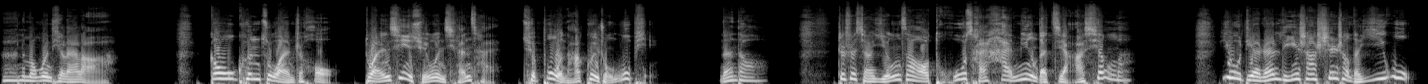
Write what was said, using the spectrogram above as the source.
嗯，那么问题来了啊，高坤作案之后，短信询问钱财，却不拿贵重物品，难道？这是想营造图财害命的假象吗？又点燃林莎身上的衣物，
